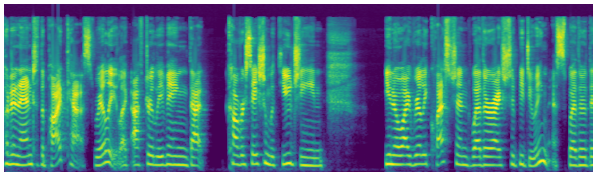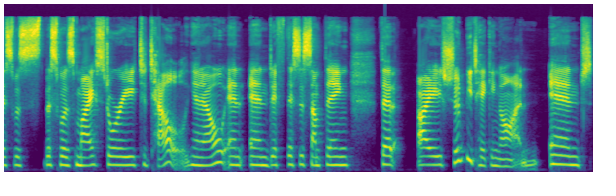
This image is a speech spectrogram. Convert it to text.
put an end to the podcast, really. Like after leaving that conversation with Eugene, you know, I really questioned whether I should be doing this, whether this was this was my story to tell, you know, and and if this is something that I should be taking on. And,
